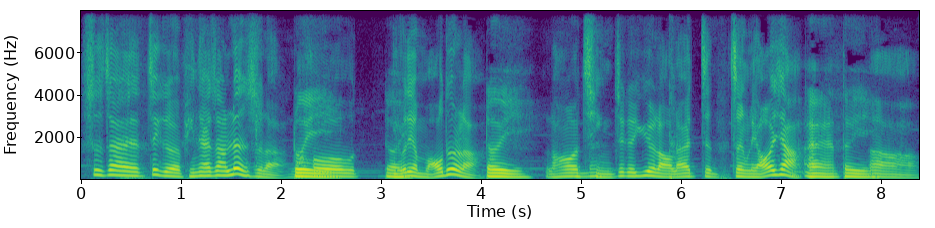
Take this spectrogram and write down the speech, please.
是在这个平台上认识了，对然后有点矛盾了，对，然后请这个月老来诊诊疗一下。嗯、对。啊。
